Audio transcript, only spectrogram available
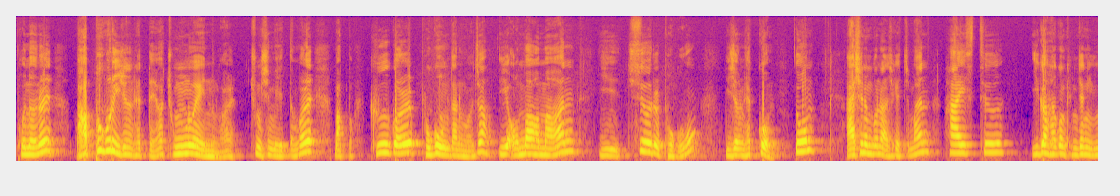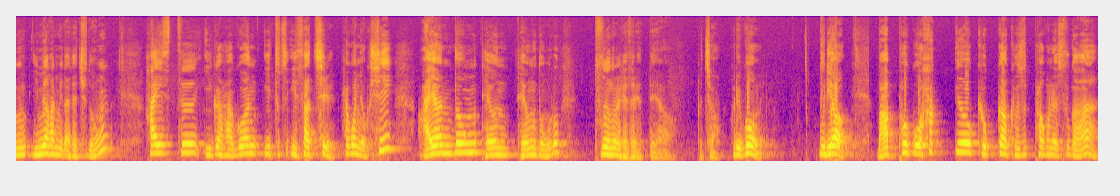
본원을 마포구로 이전을 했대요. 종로에 있는 걸 중심에 있던 걸 마포 그걸 보고 온다는 거죠. 이 어마어마한 이 수요를 보고 이전을 했고 또 아시는 분은 아시겠지만 하이스트 이강학원 굉장히 유- 유명합니다. 대치동 하이스트 이강학원 247 학원 역시 아현동 대원, 대흥동으로 분원을 개설했대요. 그렇죠. 그리고 무려 마포구 학교 교과 교습학원의 수가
